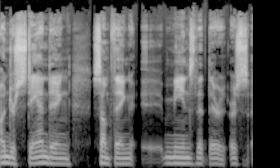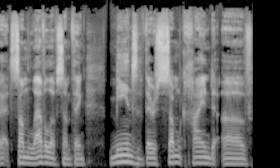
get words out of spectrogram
understanding something eh, means that there's at some level of something means that there's some kind of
